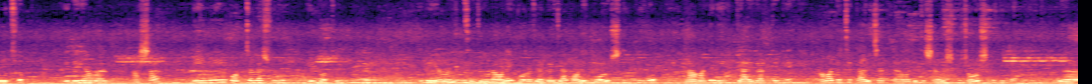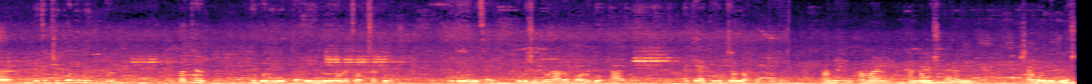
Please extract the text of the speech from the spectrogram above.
পৌঁছক, এটাই আমার আশা। এই নিয়েই পথ চলা শুরু এই পথে। এটাই আমার ইচ্ছে যে ওরা অনেক বড় জায়গায় যাক, অনেক বড় শিল্পী হোক। আর আমাদের এই জায়গার থেকে আমাদের যে কালচারটা আমাদের যে সংস্কৃতি, সংস্কৃতিটা এই যে ধ্রুপদী নৃত্য কথার ধ্রুপদী নৃত্য, এই নিয়ে ওরা চর্চা করুক, এটাই আমি চাই। ভবিষ্যতে ওরা আরও বড় হোক আর একে একে উজ্জ্বল নক্ষত্র হোক আমি, আমার নমস্কার, আমি শ্রাবণী ঘোষ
